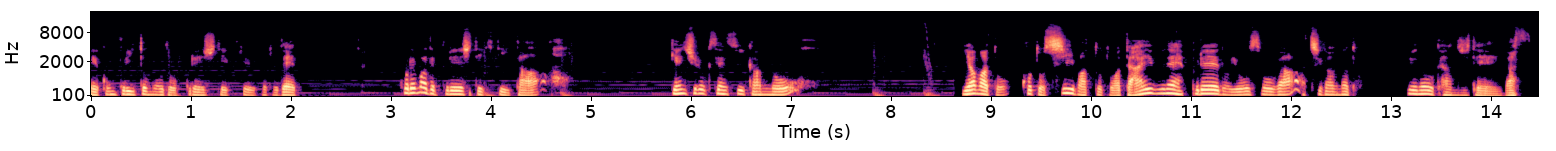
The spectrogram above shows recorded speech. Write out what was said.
えコンプリートモードをプレイしていくということで、これまでプレイしてきていた、原子力潜水艦のヤマトことシーバットとはだいぶね、プレイの様相が違うなというのを感じています。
